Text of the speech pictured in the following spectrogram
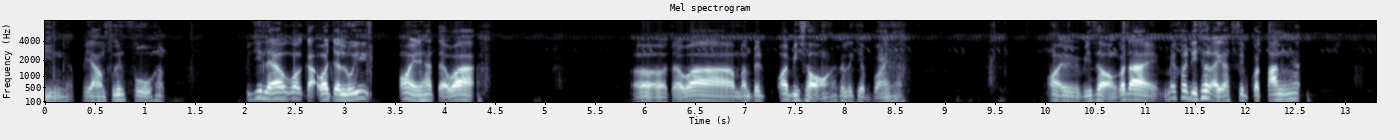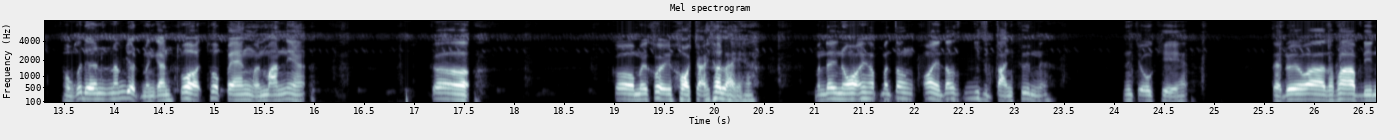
ดินครับพยายามฟื้นฟูครับปีที่แล้วก็กะว่าจะลุยอ้อยนะฮะแต่ว่า เออแต่ว่ามันเป็นอ้อยปีสองก็เลยเก็บไว้ฮะอ้อยปีสองก็ได้ไม่ค่อยดีเท่าไหร่ครับสิบกว่าตันครับ ผมก็เดินน้ำหยดเหมือนกันทั่วทั่วแปลงเหมือนมันเนี่ย ก็ ก็ไม่ค่อยพอใจเท่าไหร่ฮะมันได้น้อยครับ มันต้องอ้อยต้องยี่สิบตันขึ้นนะนั่นจะโอเคฮะแต่ด้วยว่าสภาพดิน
